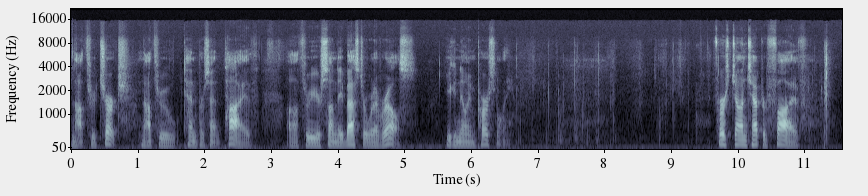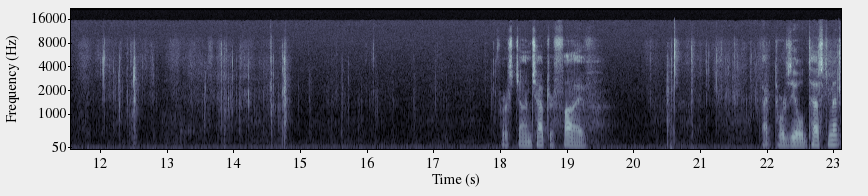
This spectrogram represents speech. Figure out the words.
not through church, not through 10% tithe, uh, through your Sunday best or whatever else. You can know him personally. 1 John chapter 5. First John chapter 5. Back towards the Old Testament.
